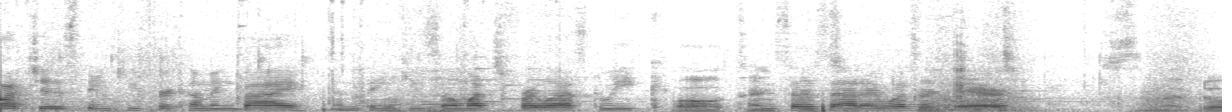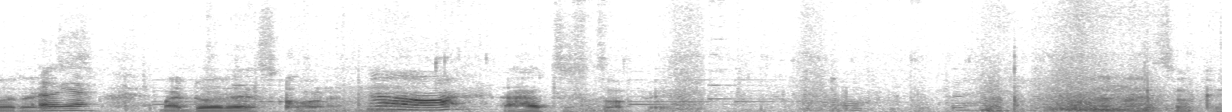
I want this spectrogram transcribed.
Swatches. Thank you for coming by, and thank you so much for last week. Oh, thank I'm so you sad too. I wasn't Thank there. My daughter Oh, is, yeah. my daughter is calling. me. Aw. I have to stop it. Oh, no, no, it's okay.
